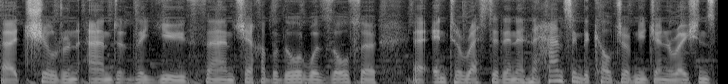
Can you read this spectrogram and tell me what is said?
uh, children and the youth. And Sheikh Budur was also uh, interested in enhancing the culture of new generations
